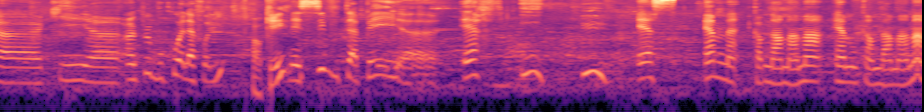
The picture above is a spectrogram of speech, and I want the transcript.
euh, qui est euh, un peu beaucoup à la folie. OK? Mais si vous tapez euh, F-I-U-S-M comme dans maman, M comme dans maman,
